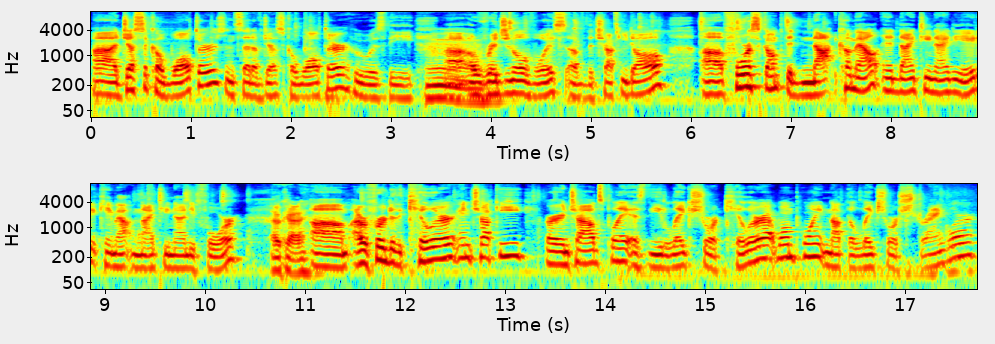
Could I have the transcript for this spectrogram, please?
uh, Jessica Walters instead of Jessica Walter, who was the uh, original voice of the Chucky doll. Uh, Forrest Gump did not come out in 1998. It came out in 1994. Okay. Um, I referred to the killer in Chucky or in Child's Play as the Lakeshore Killer at one point, not the Lakeshore Strangler.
